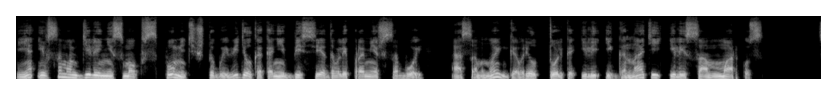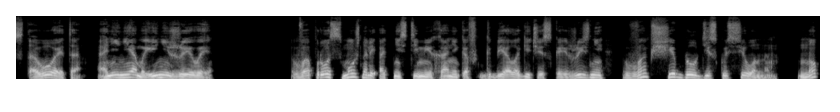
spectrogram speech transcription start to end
я и в самом деле не смог вспомнить, чтобы видел, как они беседовали промеж собой, а со мной говорил только или Игнатий, или сам Маркус. «С того это, они немы и не живы». Вопрос, можно ли отнести механиков к биологической жизни, вообще был дискуссионным, но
